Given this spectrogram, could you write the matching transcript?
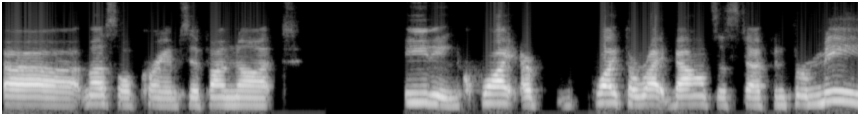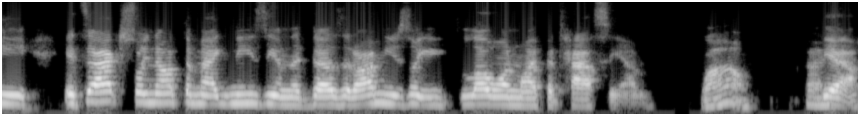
uh, muscle cramps if I'm not eating quite a quite the right balance of stuff. And for me, it's actually not the magnesium that does it. I'm usually low on my potassium. Wow. Okay. Yeah.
